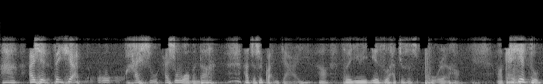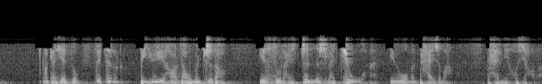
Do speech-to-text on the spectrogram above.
啊！而且这些我还属还属我们的，他只是管家而已啊。所以因为耶稣他就是仆人哈啊，感谢主啊，感谢主。所以这个比喻哈，让我们知道耶稣来真的是来救我们。因为我们太什么，太渺小了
